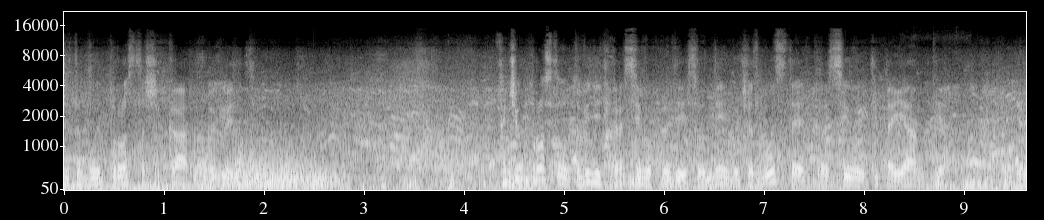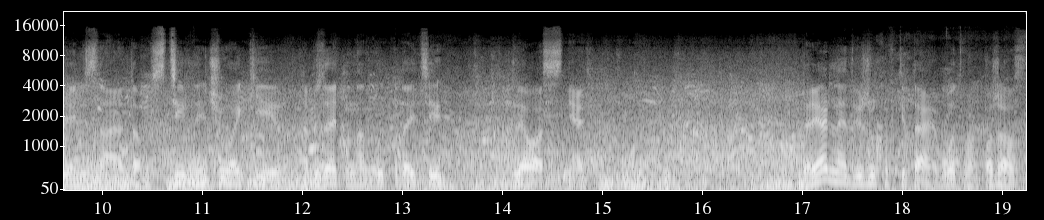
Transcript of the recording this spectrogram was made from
Это будет просто шикарно выглядеть. Хочу просто вот увидеть красивых людей. Если вот где-нибудь сейчас будут стоять красивые китаянки, или, я не знаю, там, стильные чуваки, обязательно надо будет подойти для вас снять. Реальная движуха в Китае. Вот вам, пожалуйста.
